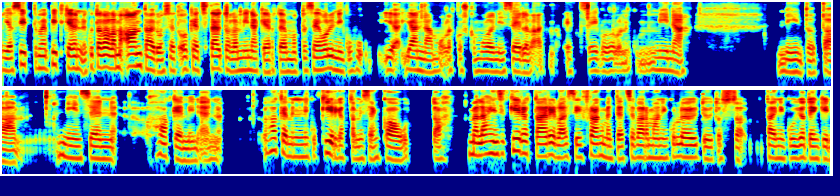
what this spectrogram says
ja sitten me pitkään kuin tavallaan mä antaudun se, että okei, että se täytyy olla minä kertoja, mutta se oli niin kuin jännää mulle, koska mulle oli niin selvää, että, että se ei voi olla niin kuin minä. Niin, tota, niin sen hakeminen, hakeminen niin kuin kirjoittamisen kautta. Mä lähdin sitten kirjoittaa erilaisia fragmentteja, että se varmaan niin kuin löytyy tuossa, tai niin kuin jotenkin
